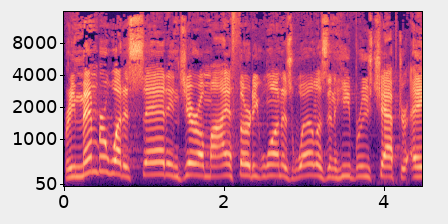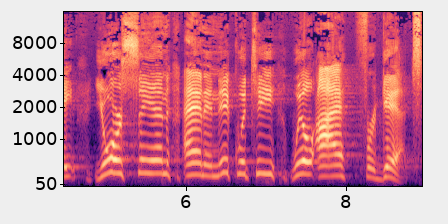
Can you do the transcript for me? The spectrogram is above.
Remember what is said in Jeremiah 31 as well as in Hebrews chapter 8 Your sin and iniquity will I forget.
